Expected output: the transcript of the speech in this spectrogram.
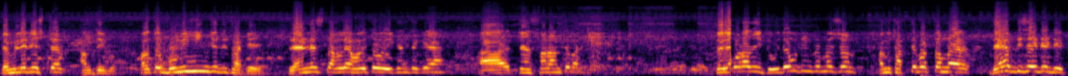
ফ্যামিলি রেজিস্টার আনতে হইব হয়তো ভূমিহীন যদি থাকে ল্যান্ডলেস থাকলে হয়তো ওইখান থেকে ট্রান্সফার আনতে পারে। তাহলে করা যেত উইদাউট ইনফরমেশন আমি থাকতে পারতাম না। দে হ্যাভ ডিসাইডেড ইট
